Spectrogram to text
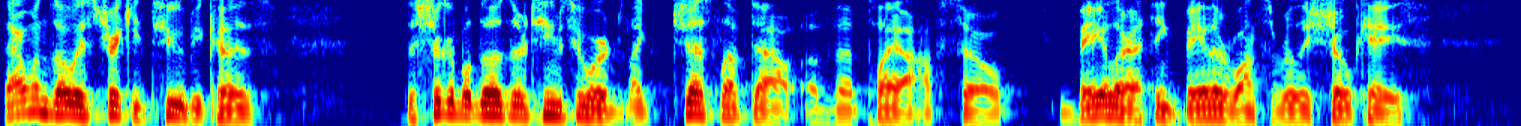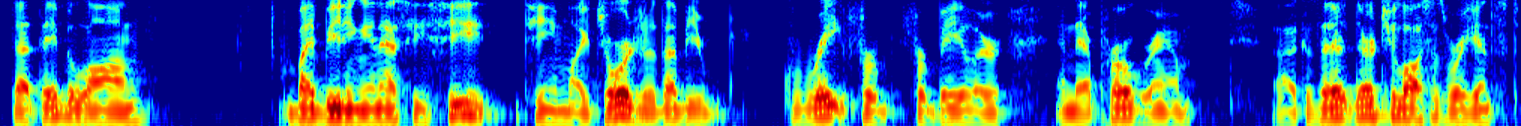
That one's always tricky too because the Sugar Bowl those are teams who are like just left out of the playoffs. So Baylor, I think Baylor wants to really showcase that they belong by beating an SEC team like Georgia. That'd be great for for Baylor and that program because uh, their their two losses were against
